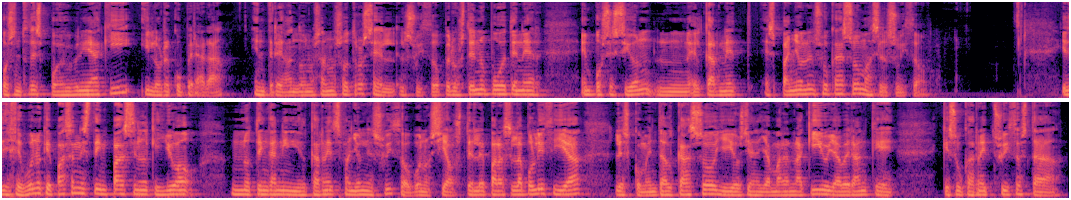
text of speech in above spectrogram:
pues entonces puede venir aquí y lo recuperará entregándonos a nosotros el, el suizo. Pero usted no puede tener en posesión mm, el carnet español en su caso más el suizo. Y dije, bueno, ¿qué pasa en este impasse en el que yo no tenga ni el carnet español ni el suizo? Bueno, si a usted le parase la policía, les comenta el caso y ellos ya llamarán aquí o ya verán que, que su carnet suizo está,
